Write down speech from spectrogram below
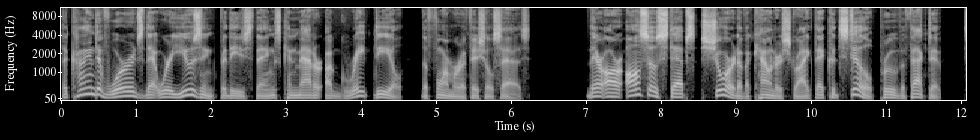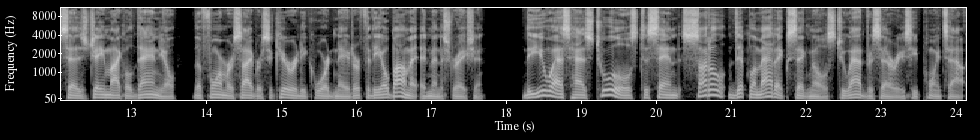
The kind of words that we're using for these things can matter a great deal, the former official says. There are also steps short of a counterstrike that could still prove effective, says J. Michael Daniel, the former cybersecurity coordinator for the Obama administration. The U.S. has tools to send subtle diplomatic signals to adversaries, he points out.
